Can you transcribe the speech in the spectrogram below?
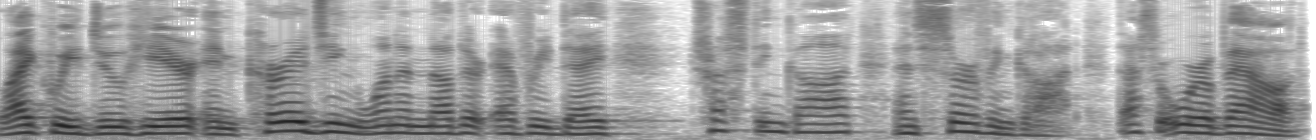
like we do here, encouraging one another every day, trusting God and serving God. That's what we're about.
